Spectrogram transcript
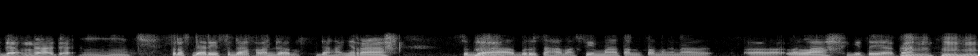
ada nggak ada. Mhm. Terus dari sudah kalian udah udah nggak nyerah, sudah Hmm. berusaha maksimal tanpa mengenal eh, lelah gitu ya kan? Hmm, hmm, hmm.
